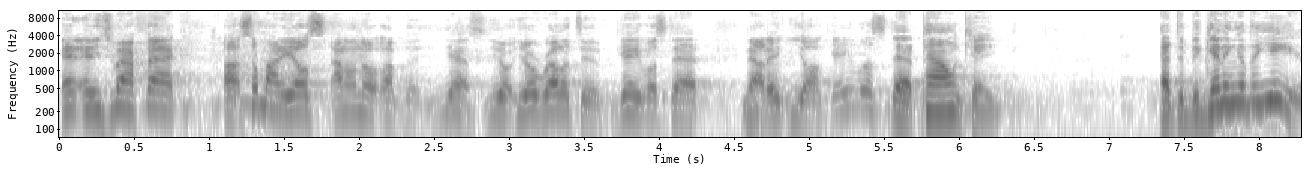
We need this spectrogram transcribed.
And, and as a matter of fact, uh, somebody else, I don't know, uh, yes, your, your relative gave us that. Now, they, y'all gave us that pound cake at the beginning of the year.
